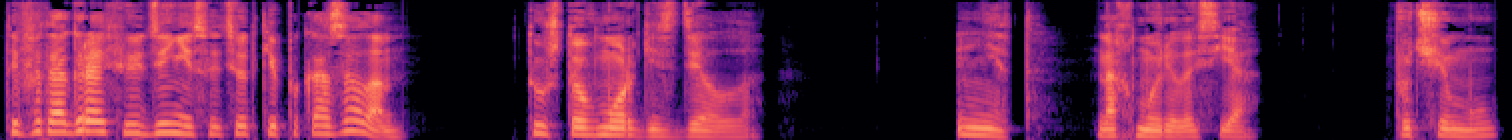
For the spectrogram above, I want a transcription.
«Ты фотографию Дениса тетке показала?» Ту, что в морге сделала. Нет, нахмурилась я. Почему?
